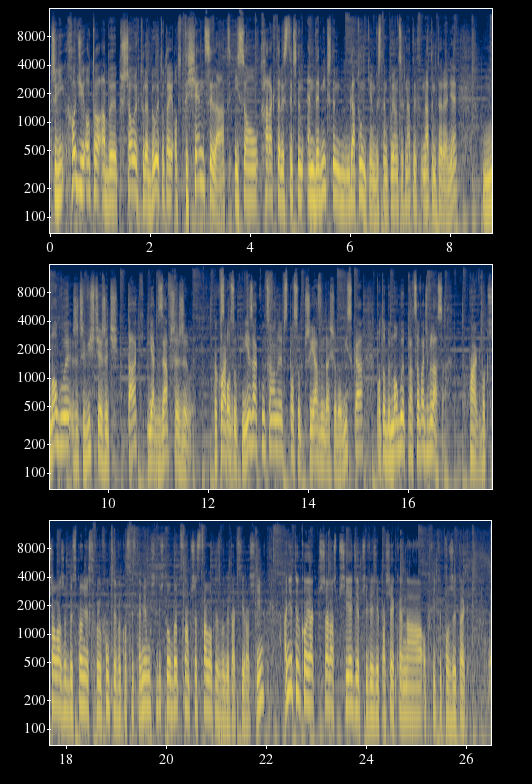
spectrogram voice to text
Czyli chodzi o to, aby pszczoły, które były tutaj od tysięcy lat i są charakterystycznym, endemicznym gatunkiem występujących na, tych, na tym terenie, mogły rzeczywiście żyć tak, jak zawsze żyły. W Dokładnie. sposób niezakłócony, w sposób przyjazny dla środowiska, po to, by mogły pracować w lasach. Tak, bo pszczoła, żeby spełniać swoją funkcję w ekosystemie, musi być tu obecna przez cały okres wegetacji roślin, a nie tylko jak pszczelarz przyjedzie, przywiezie pasiekę na obfity pożytek, yy,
